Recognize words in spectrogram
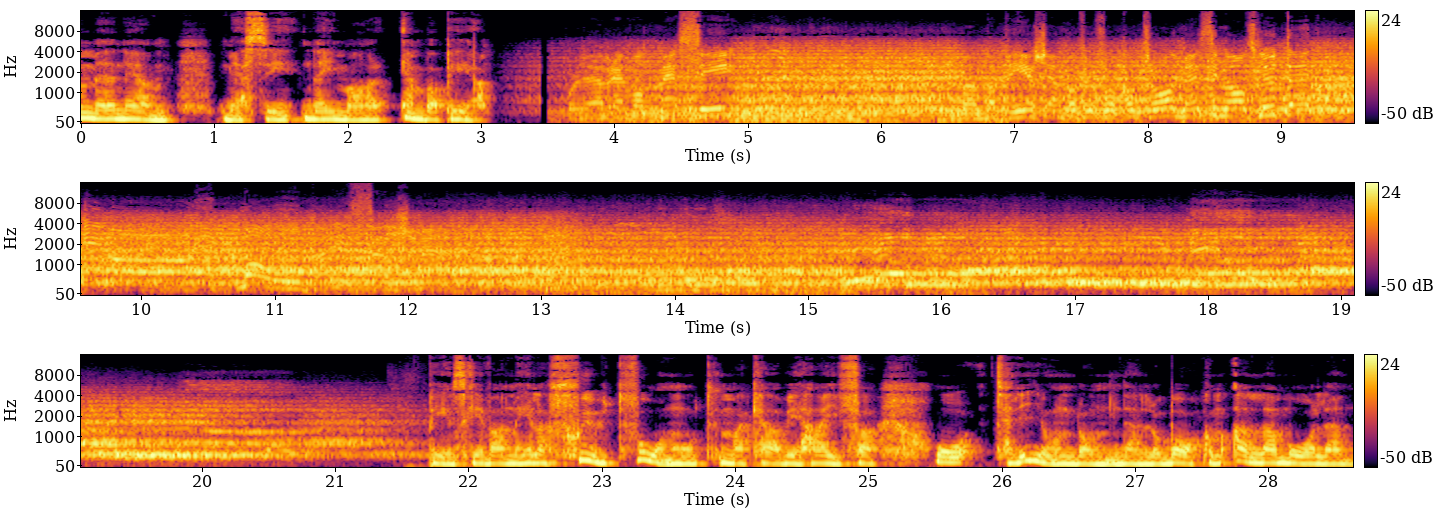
MNM. Messi, Neymar, Mbappé. Får över en mot Messi. Mbappé kämpar för att få kontroll. Messi med avslutet. I mål! 1-0 Paris Saint-Germain skrev vann med hela 7-2 mot Maccabi Haifa och trion de, den låg bakom alla målen.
